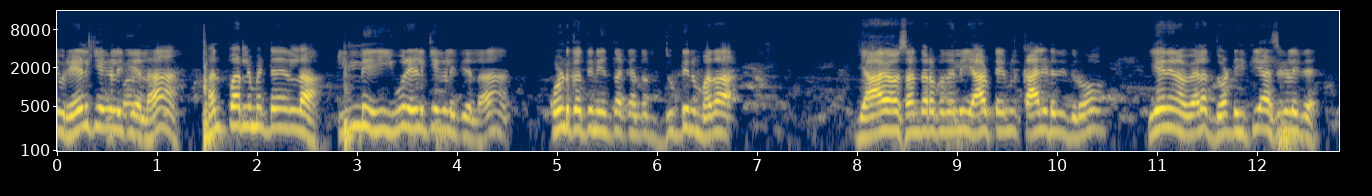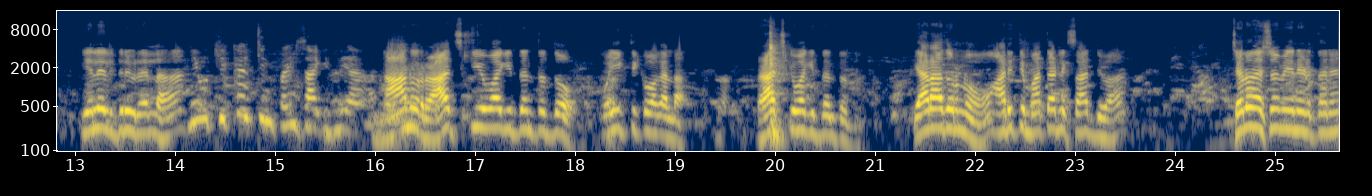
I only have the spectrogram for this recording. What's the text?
ಇವ್ರ ಹೇಳಿಕೆಗಳಿದೆಯಲ್ಲ ಅನ್ಪಾರ್ಲಿಮೆಂಟ್ ಏನಿಲ್ಲ, ಇಲ್ಲಿ ಇವ್ರ ಹೇಳಿಕೆಗಳಿದೆಯಲ್ಲ ಕೊಂಡ್ಕೊತೀನಿ ಅಂತಕ್ಕಂಥದ್ದು ದುಡ್ಡಿನ ಮದ. ಯಾವ್ಯಾವ ಸಂದರ್ಭದಲ್ಲಿ, ಯಾವ ಟೈಮಲ್ಲಿ ಕಾಲಿಡದಿದ್ರು, ಏನೇನು ಅವೆಲ್ಲ ದೊಡ್ಡ ಇತಿಹಾಸಗಳಿದೆ. ಎಲ್ಲೆಲ್ಲಿದ್ರು ಇವರೆಲ್ಲ ನೀವು ಫ್ರೆಂಡ್ಸ್ ಆಗಿದ್ರಿ ನಾನು ರಾಜಕೀಯವಾಗಿದ್ದಂಥದ್ದು ವೈಯಕ್ತಿಕವಾಗಲ್ಲ. ರಾಜಕೀಯವಾಗಿದ್ದಂಥದ್ದು. ಯಾರಾದ್ರೂ ಆ ರೀತಿ ಮಾತಾಡ್ಲಿಕ್ಕೆ ಸಾಧ್ಯವ? ಚಲೋ ಅಶ್ವಮಿ ಏನು ಹೇಳ್ತಾನೆ?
